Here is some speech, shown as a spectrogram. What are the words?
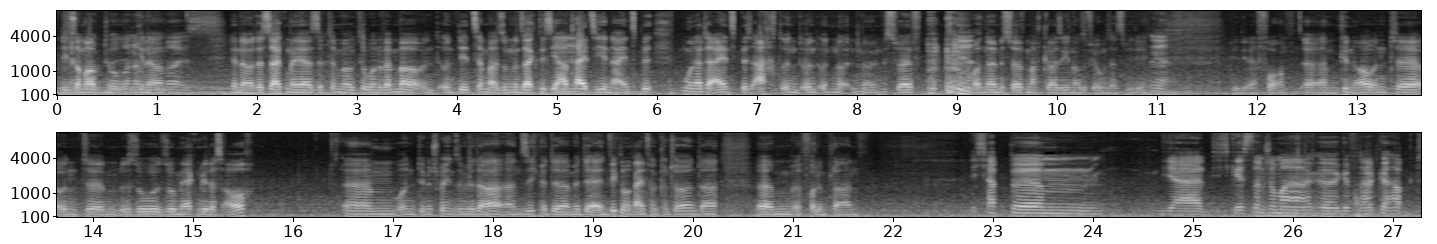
die Sommer, Oktober, genau, ist Genau, das sagt man ja September, Oktober, November und, und Dezember. Also man sagt, das Jahr mhm. teilt sich in eins bis, Monate 1 bis 8 und, und, und 9 bis 12. Ja. Und 9 bis 12 macht quasi genauso viel Umsatz wie die, ja. wie die davor. Ähm, genau, und, äh, und ähm, so, so merken wir das auch. Ähm, und dementsprechend sind wir da an sich mit der, mit der Entwicklung rein von Contouren da ähm, voll im Plan. Ich habe ähm, ja, dich gestern schon mal äh, gefragt gehabt,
